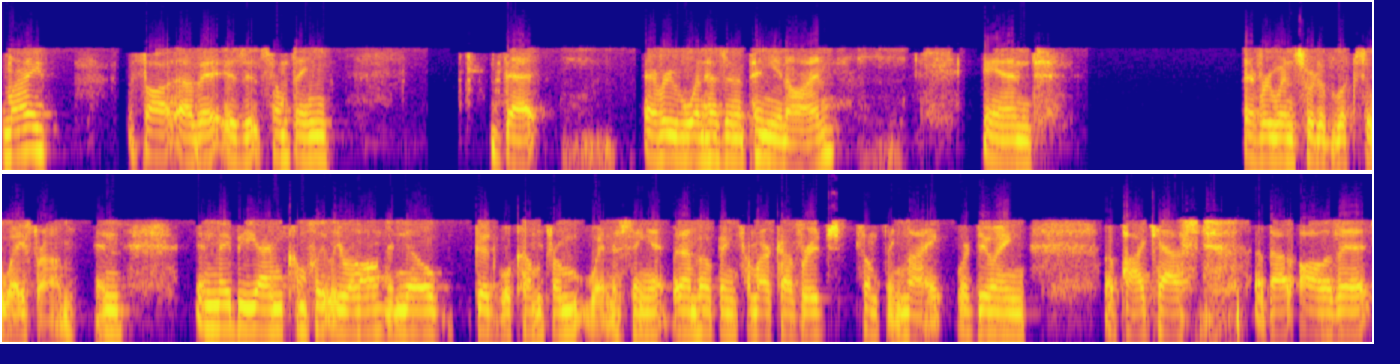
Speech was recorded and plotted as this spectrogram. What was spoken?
my thought of it is it's something that everyone has an opinion on and everyone sort of looks away from and and maybe I'm completely wrong and no good will come from witnessing it but I'm hoping from our coverage something might we're doing a podcast about all of it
